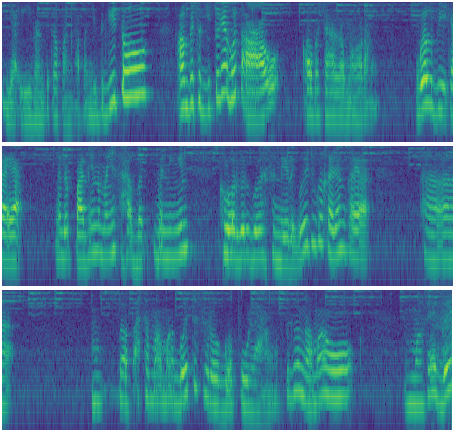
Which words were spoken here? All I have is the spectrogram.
iyain nanti kapan-kapan gitu-gitu. Sampai segitunya gue tahu kalau pacaran sama orang. Gue lebih kayak ngedepanin namanya sahabat mendingin keluarga gue sendiri. Gue juga kadang kayak eh, bapak sama mama gue tuh suruh gue pulang tapi gue nggak mau maksudnya gue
